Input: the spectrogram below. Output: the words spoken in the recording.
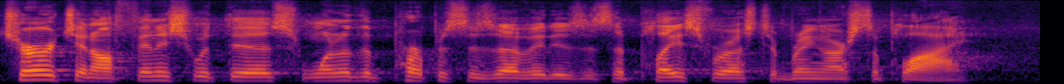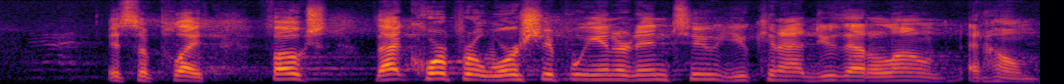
Church, and I'll finish with this one of the purposes of it is it's a place for us to bring our supply. It's a place. Folks, that corporate worship we entered into, you cannot do that alone at home.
